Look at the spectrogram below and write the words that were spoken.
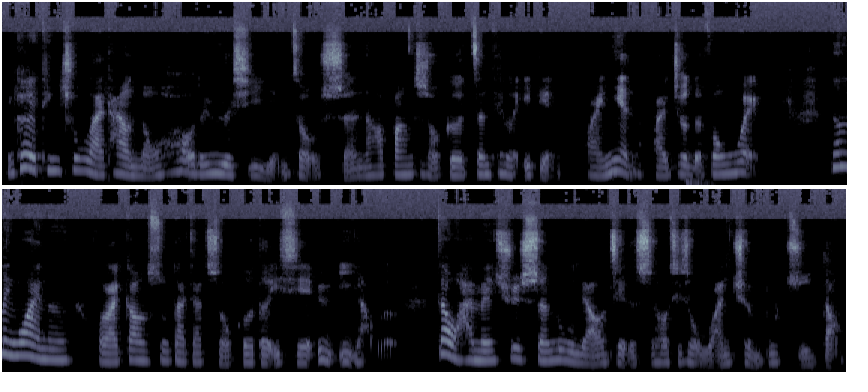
你可以听出来，它有浓厚的乐器演奏声，然后帮这首歌增添了一点怀念、怀旧的风味。那另外呢，我来告诉大家这首歌的一些寓意好了。在我还没去深入了解的时候，其实我完全不知道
